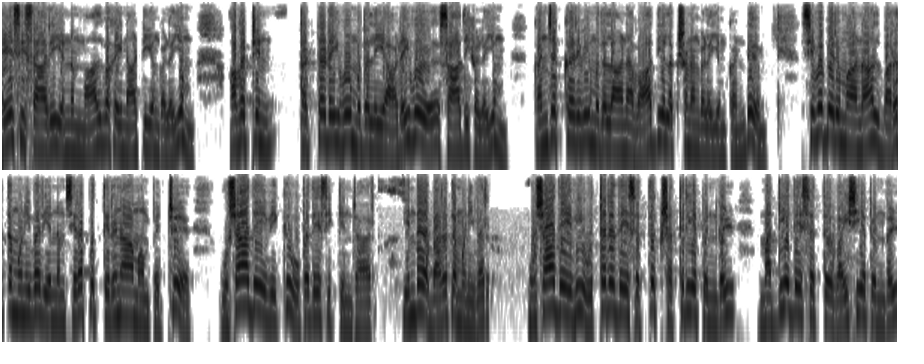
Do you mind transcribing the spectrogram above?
தேசிசாரி என்னும் நால்வகை நாட்டியங்களையும் அவற்றின் தட்டடைவு முதலிய அடைவு சாதிகளையும் கஞ்சக்கருவி முதலான வாத்திய லட்சணங்களையும் கண்டு சிவபெருமானால் பரத முனிவர் என்னும் சிறப்பு திருநாமம் பெற்று உஷாதேவிக்கு உபதேசிக்கின்றார். இந்த பரத முனிவர் உஷாதேவி உத்தர தேசத்து க்ஷத்திரிய பெண்கள் மத்திய தேசத்து வைசிய பெண்கள்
